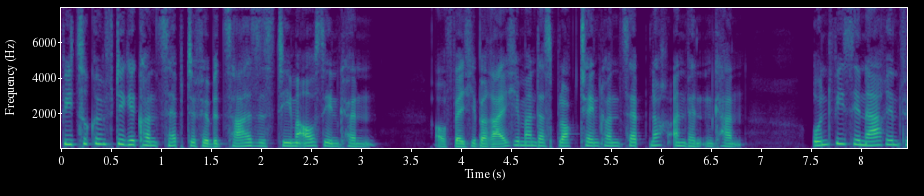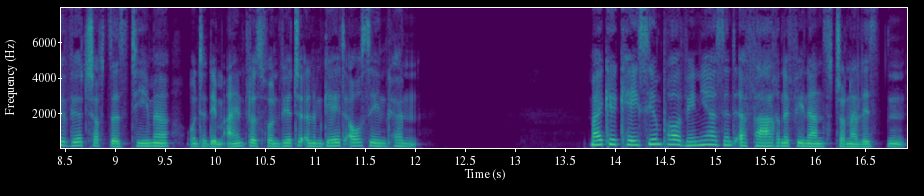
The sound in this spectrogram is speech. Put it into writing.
wie zukünftige Konzepte für Bezahlsysteme aussehen können, auf welche Bereiche man das Blockchain-Konzept noch anwenden kann und wie Szenarien für Wirtschaftssysteme unter dem Einfluss von virtuellem Geld aussehen können. Michael Casey und Paul Vigna sind erfahrene Finanzjournalisten,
